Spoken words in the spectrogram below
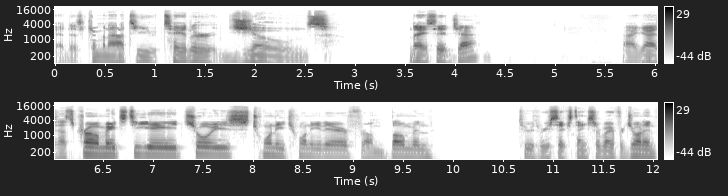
That is coming out to you, Taylor Jones. Nice hit, John. All right, guys, that's Chrome HTA Choice 2020 there from Bowman 236. Thanks, everybody, for joining.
